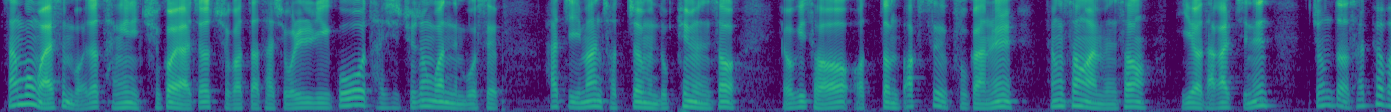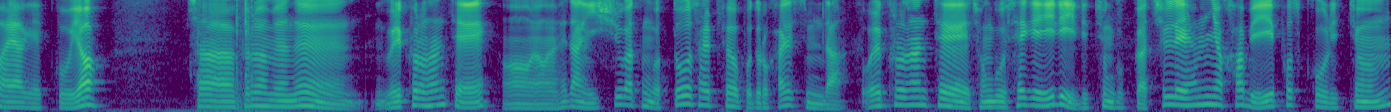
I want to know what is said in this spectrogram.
쌍봉 말씀 뭐죠? 당연히 죽어야죠. 죽었다 다시 올리고 다시 조정받는 모습 하지만 저점은 높이면서 여기서 어떤 박스 구간을 형성하면서 이어 나갈지는 좀 더 살펴봐야겠고요. 자 그러면은 웰크론 한테 어, 해당 이슈 같은 것도 살펴보도록 하겠습니다. 웰크론 한테 정부 세계 1위 리튬 국가 칠레 협력 합의 포스코 리튬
